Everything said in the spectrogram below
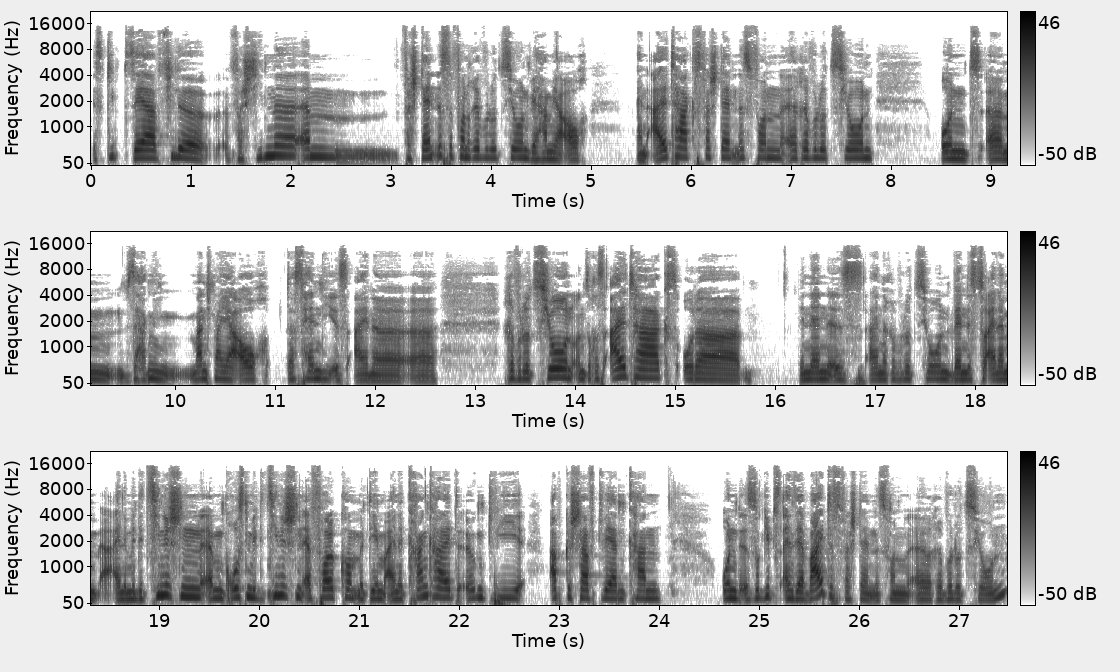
Es gibt sehr viele verschiedene ähm, Verständnisse von Revolution. Wir haben ja auch ein Alltagsverständnis von äh, Revolution und ähm, sagen manchmal ja auch, das Handy ist eine äh, Revolution unseres Alltags oder wir nennen es eine Revolution, wenn es zu einem, einem medizinischen, ähm, großen medizinischen Erfolg kommt, mit dem eine Krankheit irgendwie abgeschafft werden kann. Und so gibt es ein sehr weites Verständnis von äh, Revolutionen.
